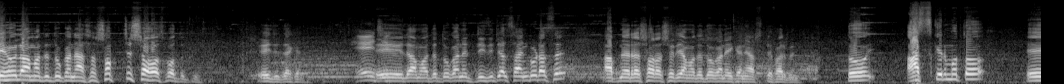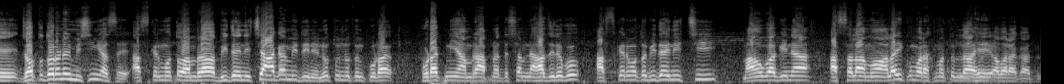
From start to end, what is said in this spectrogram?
এ হলো আমাদের দোকানে আসার সবচেয়ে সহজ পদ্ধতি। এই যে দেখেন এই যে। আমাদের দোকানে ডিজিটাল সাইনবোর্ড আছে। আপনারা সরাসরি আমাদের দোকানে এখানে আসতে পারবেন। তো আজকের মতো যত ধরনের মিশিং আছে আজকের মতো আমরা বিদায় নিচ্ছি। আগামী দিনে নতুন নতুন প্রোডাক্ট নিয়ে আমরা আপনাদের সামনে হাজির হব। আজকের মতো বিদায় নিচ্ছি। মাও বাগিনা আসসালামু আলাইকুম রহমতুল্লাহ আবরাকাতু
